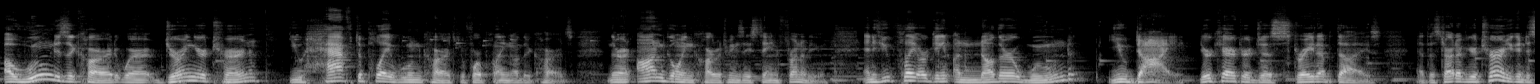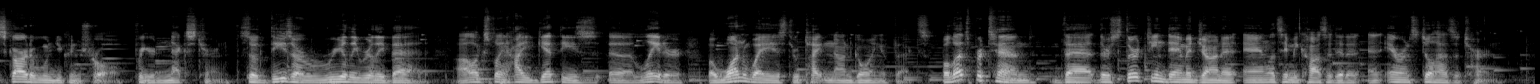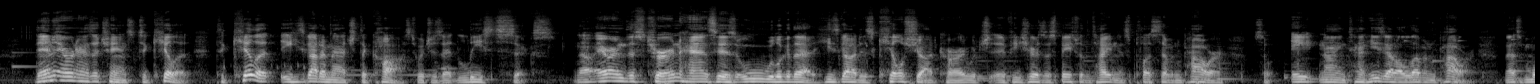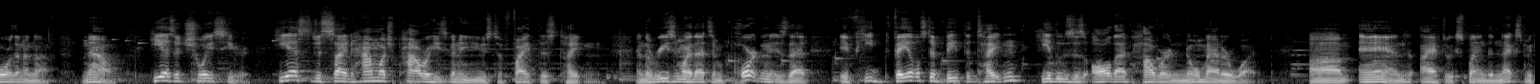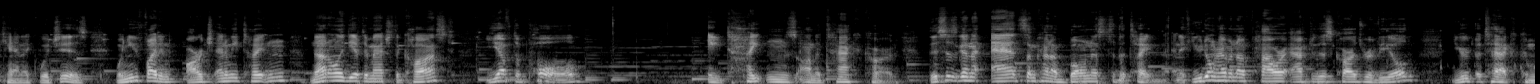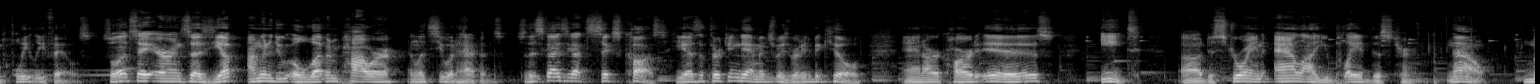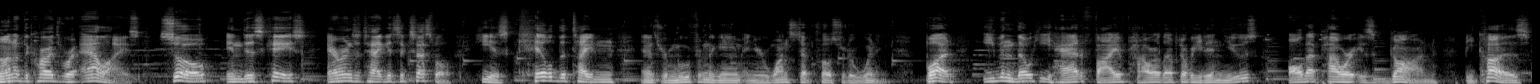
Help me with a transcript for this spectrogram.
A wound is a card where during your turn, you have to play wound cards before playing other cards. They're an ongoing card, which means they stay in front of you. And if you play or gain another wound, you die. Your character just straight up dies. At the start of your turn, you can discard a wound you control for your next turn. So these are really, really bad. I'll explain how you get these uh, later, but one way is through Titan ongoing effects. But let's pretend that there's 13 damage on it, and let's say Mikasa did it, and Eren still has a turn. Then Eren has a chance to kill it. To kill it, he's got to match the cost, which is at least 6. Now, Eren this turn has his, ooh, look at that. He's got his kill shot card, which if he shares a space with the Titan, is plus 7 power. So 8, 9, 10. He's got 11 power. That's more than enough. Now, he has a choice here. He has to decide how much power he's going to use to fight this Titan. And the reason why that's important is that if he fails to beat the Titan, he loses all that power no matter what. Um, and I have to explain the next mechanic, which is when you fight an arch enemy Titan, not only do you have to match the cost, you have to pull a Titans on attack card. This is going to add some kind of bonus to the Titan. And if you don't have enough power after this card's revealed, your attack completely fails. So let's say Eren says, yep, I'm going to do 11 power, and let's see what happens. So this guy's got 6 cost. He has a 13 damage, so he's ready to be killed. And our card is Eat. Uh, destroy an ally you played this turn. Now, none of the cards were allies. So, in this case, Eren's attack is successful. He has killed the Titan and it's removed from the game and you're one step closer to winning. But even though he had five power left over he didn't use, all that power is gone because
